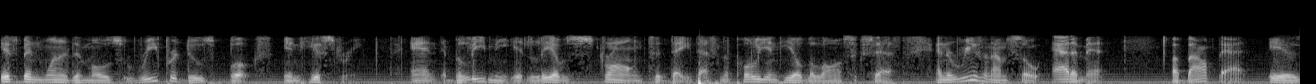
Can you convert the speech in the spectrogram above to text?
It's been one of the most reproduced books in history. And believe me, it lives strong today. That's Napoleon Hill, The Law of Success. And the reason I'm so adamant about that is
